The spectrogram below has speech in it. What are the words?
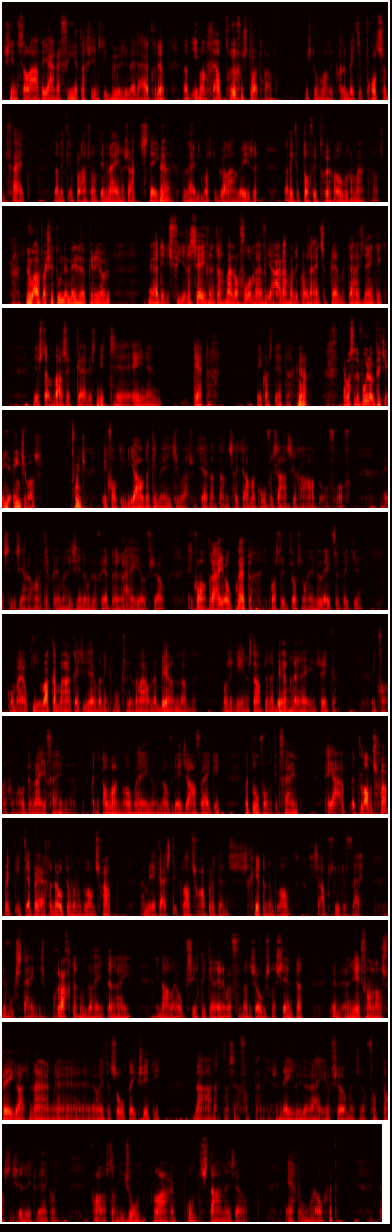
sinds de late jaren 40, sinds die beurzen werden uitgedeeld, dat iemand geld teruggestort had. Dus toen was ik wel een beetje trots op het feit dat ik in plaats van het in mijn eigen zak te steken, ja. leiding was natuurlijk wel aanwezig, dat ik het toch weer terug overgemaakt had. En hoe oud was je toen in deze periode? Ja, dit is 74, maar nog voor mijn verjaardag, want ik was eind september thuis, denk ik. Dus dan was ik uh, dus niet uh, 31. Ik was 30. Ja. En was er de voordeel ook dat je in je eentje was? Vond je? Ik vond het ideaal dat ik in mijn eentje was. Want ja, dat, dan had je allemaal conversatie gehad. Of, of mensen die zeggen van ik heb helemaal geen zin om zo ver te rijden of zo. Ik vond het rijden ook prettig. Ik was, dit was nog in de leeftijd dat je kon mij ook hier wakker maken. Als je zei van ik moet vanavond naar Bern, dan uh, was ik ingestapt en naar Bern gereden, zeker. Ik vond, ik vond autorijden fijn. Daar ben ik al lang overheen over, over deze afwijking. Maar toen vond ik het fijn. En ja, het landschap. Ik, ik heb erg genoten van het landschap. Amerika is natuurlijk landschappelijk een schitterend land. Dat is absoluut een feit. De woestijn is prachtig om doorheen te rijden. In allerlei opzichten. Ik herinner me, dat is overigens recenter, een, een rit van Las Vegas naar, uh, hoe heet het, Salt Lake City. Nou, dat was een, fantastische negen uur rijden of zo. Maar een fantastische rit werkelijk. Vooral als dan die zon lager komt te staan en zo. Echt ongelooflijk.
